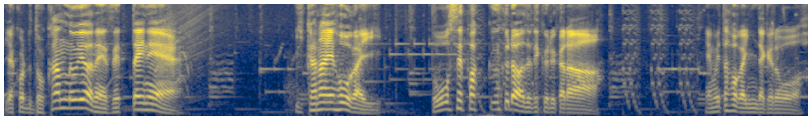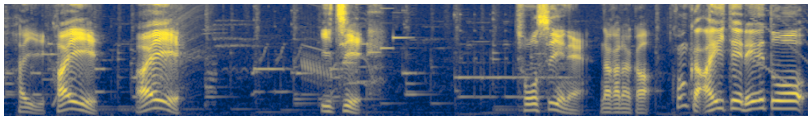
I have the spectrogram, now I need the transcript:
いや、これ土管の上はね、絶対ね、行かない方がいい。どうせパックンフラワー出てくるから、やめた方がいいんだけど、はい、はい、はい !1 調子いいね、なかなか。今回相手冷凍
